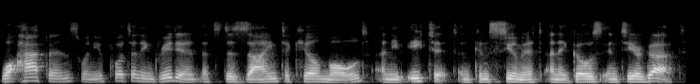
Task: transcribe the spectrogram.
What happens when you put an ingredient that's designed to kill mold and you eat it and consume it and it goes into your gut?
